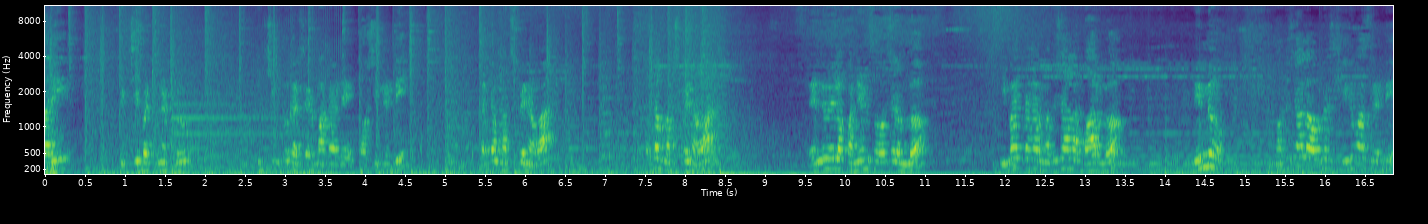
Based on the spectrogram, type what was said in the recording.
మరొకసారి పిచ్చి పట్టినట్టు పిచ్చితో కలిసి మాట్లాడే కౌశిక్ రెడ్డి. గతం మర్చిపోయినావా? గతం మర్చిపోయినావా? రెండు వేల పన్నెండు సంవత్సరంలో హిమాయత్ నగర్ మధుశాల బార్లో నిన్ను మధుశాల ఓనర్ శ్రీనివాస్ రెడ్డి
